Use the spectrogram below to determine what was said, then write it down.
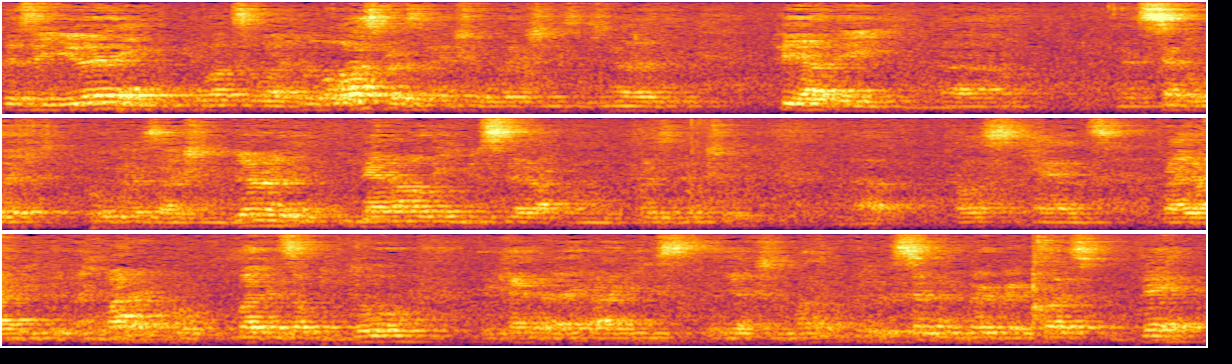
there's a yearning in lots of ways. Well, the last presidential elections, as you know, PRD, um, centre-left organisation, very narrowly missed out on the presidential uh, and they argued that they won it. Well, Lopez Obrador, the candidate, argues that he actually won it, but it was certainly very, very close there.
